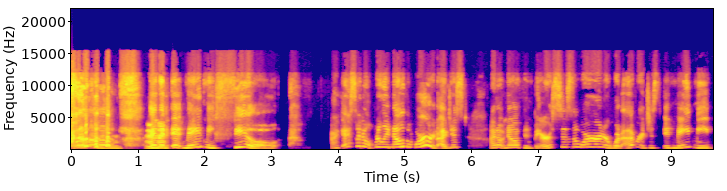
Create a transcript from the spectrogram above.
mm-hmm. mm-hmm. and it, it made me feel i guess i don't really know the word i just i don't know if embarrassed is the word or whatever it just it made me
